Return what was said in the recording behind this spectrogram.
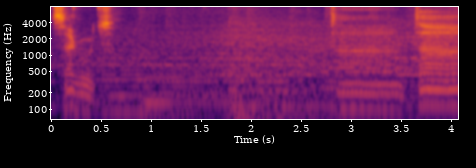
Sehr gut. Da, da.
